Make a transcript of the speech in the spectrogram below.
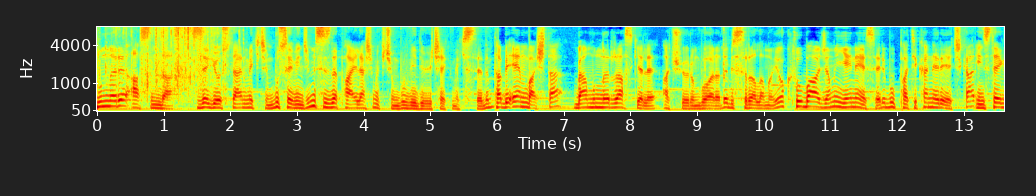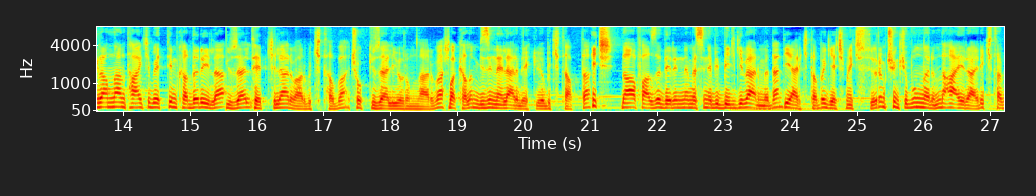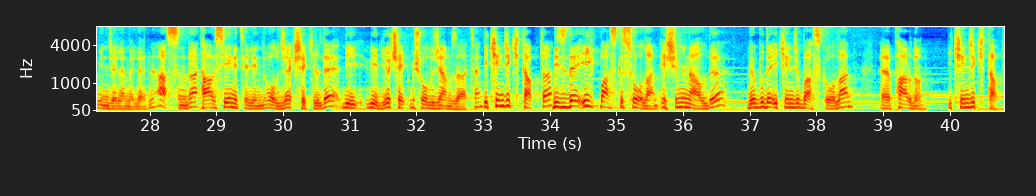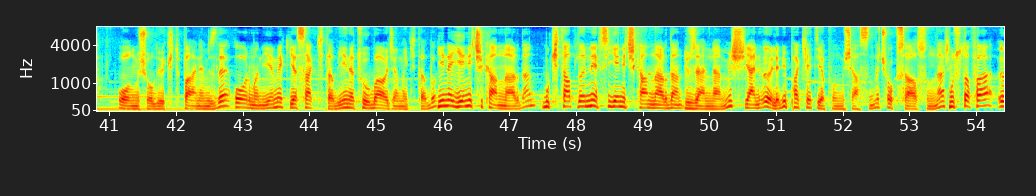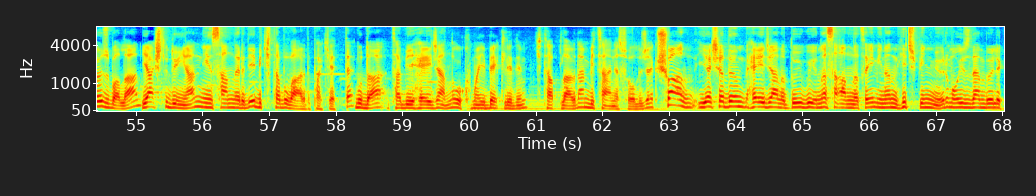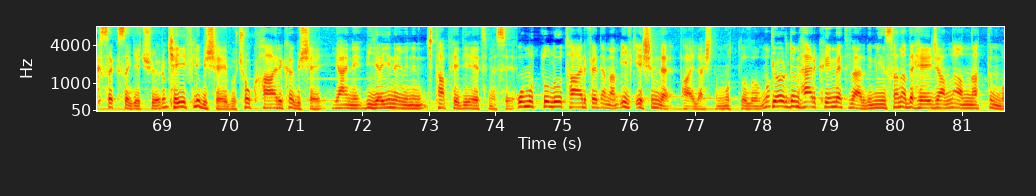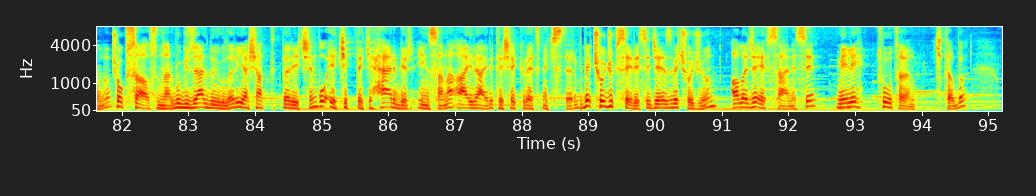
Bunları aslında size göstermek için, bu sevincimi sizle paylaşmak için bu videoyu çekmek istedim. Tabii en başta ben bunları rastgele açıyorum bu arada. Bir sıralama yok. Tuğba hocamın yeni eseri bu patika nereye çıkar? Instagram'dan takip ettiğim kadarıyla güzel tepkiler var bu kitaba. Çok güzel yorumlar var. Bakalım bizi neler bekliyor bu kitapta. Hiç daha fazla derinlemesine bir bilgi vermeden diğer kitaba geçmek istiyorum. Çünkü bunların da ayrı ayrı kitap incelemelerini aslında tavsiye niteliğinde olacak şekilde bir video çekmiş olacağım zaten. İkinci kitapta bizde ilk baskısı olan eşimin aldığı ve bu da ikinci baskı olan e, pardon ikinci kitap olmuş oluyor kütüphanemizde. Ormanı Yemek Yasak kitabı. Yine Tuğba hocamın kitabı. Yine yeni çıkanlardan. Bu kitapların hepsi yeni çıkanlardan düzenlenmiş. Yani öyle bir paket yapılmış aslında. Çok sağ olsunlar. Mustafa Özbalak'ın Yaşlı Dünyanın İnsanları diye bir kitabı vardı pakette. Bu da tabii heyecanla okumayı beklediğim kitaplardan bir tanesi olacak. Şu an yaşadığım heyecanı, duyguyu nasıl anlatayım inanın hiç bilmiyorum. O yüzden böyle kısa kısa geçiyorum. Keyifli bir şey bu. Çok harika bir şey. Yani bir yayın evinin kitap hediye etmesi. O mutluluğu tarif edemem. İlk eşimle paylaştım mutluluğumu. Gördüğüm her kıymet verdiğim insana da heyecanla anlattım bunu. Çok sağ olsunlar bu güzel duyguları yaşattıkları için o ekipteki her bir insana ayrı ayrı teşekkür etmek isterim. Ve çocuk serisi Cezve Çocuğun Alaca Efsanesi Melih Tuğtağ'ın kitabı.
